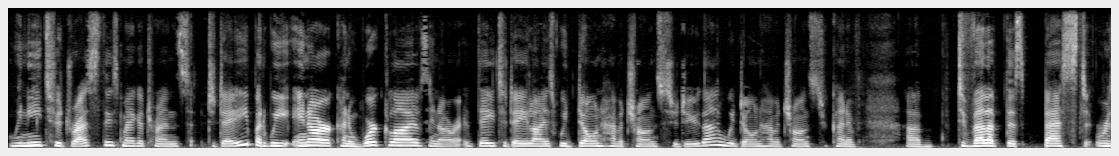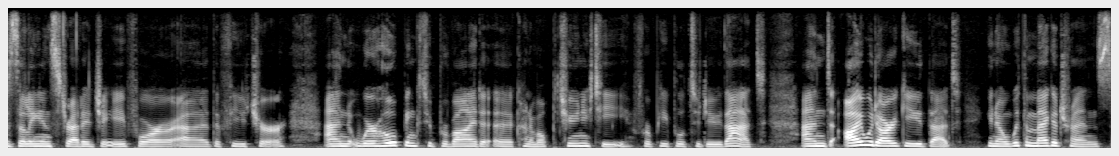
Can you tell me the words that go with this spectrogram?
we need to address these megatrends today, but we in our kind of work lives, in our day-to-day lives, we don't have a chance to do that. We don't have a chance to kind of uh, develop this best resilience strategy for uh, the future, and we're hoping to provide a, a kind of opportunity for people to do that. And I would argue that you know with the megatrends,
